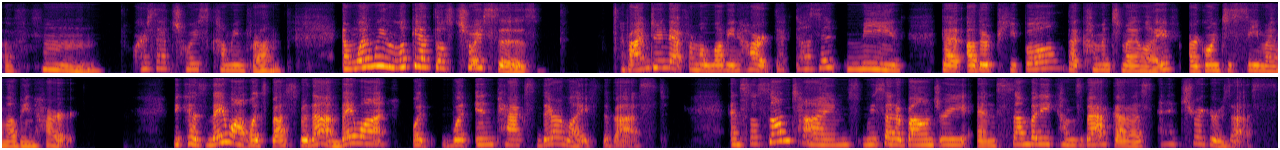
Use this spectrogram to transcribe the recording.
of, hmm, where's that choice coming from? And when we look at those choices, if I'm doing that from a loving heart, that doesn't mean that other people that come into my life are going to see my loving heart because they want what's best for them. They want what, what impacts their life the best. And so sometimes we set a boundary and somebody comes back at us and it triggers us.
